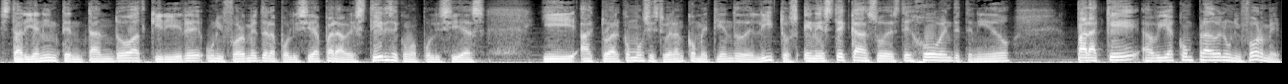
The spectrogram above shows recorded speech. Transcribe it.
estarían intentando adquirir eh, uniformes de la policía para vestirse como policías y actuar como si estuvieran cometiendo delitos. En este caso de este joven detenido, ¿para qué había comprado el uniforme?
